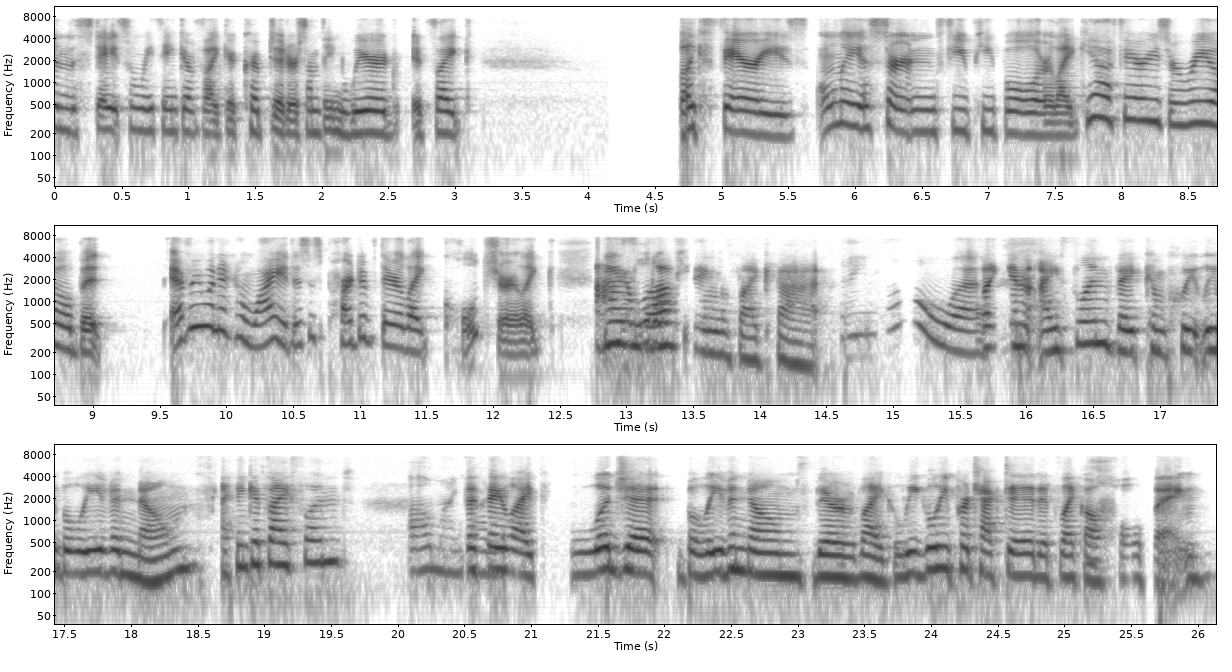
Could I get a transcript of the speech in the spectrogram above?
in the States, when we think of like a cryptid or something weird, it's like, like fairies. Only a certain few people are like, yeah, fairies are real. But everyone in Hawaii, this is part of their like culture. Like, I these little love pe- things like that. I know. Like in Iceland, they completely believe in gnomes. I think it's Iceland. oh my That God. they like legit believe in gnomes. They're like legally protected. It's like a whole thing.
